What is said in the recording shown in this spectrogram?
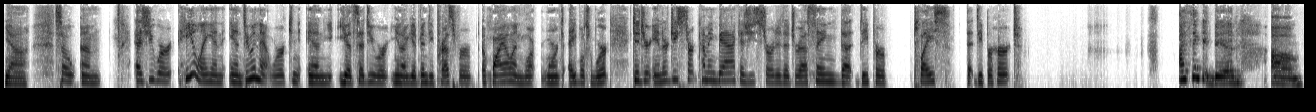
Yeah. So um as you were healing and, and doing that work and, and you had said you were you know you had been depressed for a while and weren't able to work did your energy start coming back as you started addressing that deeper place that deeper hurt? I think it did. Um,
